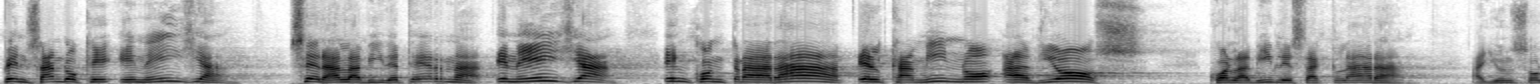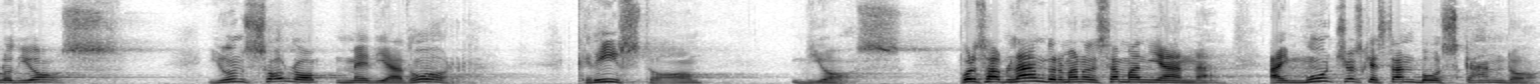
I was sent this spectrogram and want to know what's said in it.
pensando que en ella será la vida eterna, en ella encontrará el camino a Dios. Cuando la Biblia está clara, hay un solo Dios y un solo mediador Cristo Dios. Por eso hablando, hermanos, esta mañana, hay muchos que están buscando,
